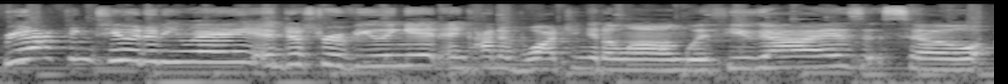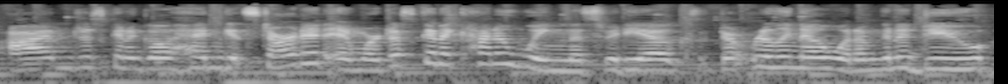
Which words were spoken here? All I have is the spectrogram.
reacting to it anyway and just reviewing it and kind of watching it along with you guys. So I'm just gonna go ahead and get started and we're just gonna kind of wing this video because I don't really know what I'm gonna do,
